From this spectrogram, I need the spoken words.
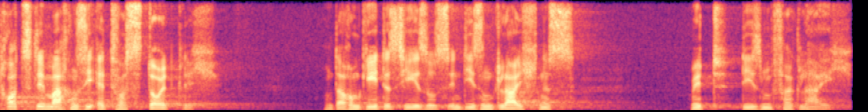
trotzdem machen sie etwas deutlich. Und darum geht es Jesus in diesem Gleichnis mit diesem Vergleich.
